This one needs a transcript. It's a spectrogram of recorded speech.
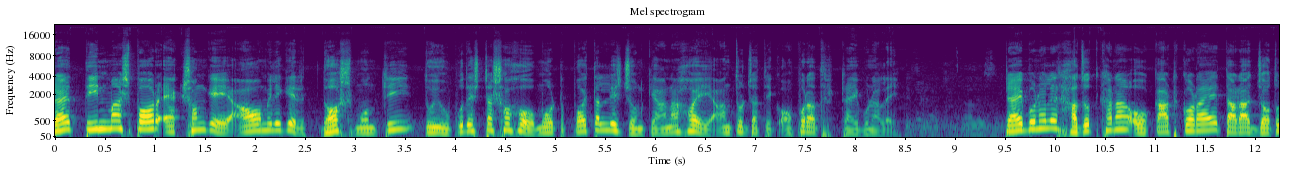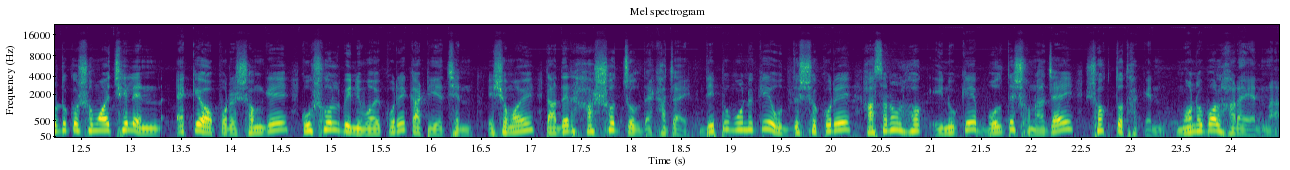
প্রায় তিন মাস পর একসঙ্গে আওয়ামী লীগের দশ মন্ত্রী, দুই উপদেষ্টা সহ মোট পঁয়তাল্লিশ জনকে আনা হয় আন্তর্জাতিক অপরাধ ট্রাইব্যুনালে। ট্রাইব্যুনালের হাজতখানা ও কাঠকড়ায় তারা যতটুকু সময় ছিলেন একে অপরের সঙ্গে কুশল বিনিময় করে কাটিয়েছেন। এ সময় তাদের হাস্যোজ্জ্বল দেখা যায়। দীপু মনুকে উদ্দেশ্য করে হাসানুল হক ইনুকে বলতে শোনা যায়, শক্ত থাকেন, মনোবল হারায়েন না।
